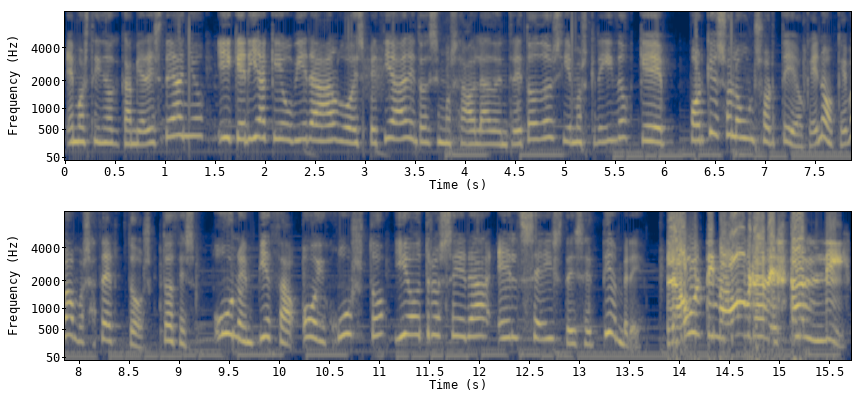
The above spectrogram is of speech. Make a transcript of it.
hemos tenido que cambiar este año y quería que hubiera algo especial, entonces hemos hablado entre todos y hemos creído que ¿por qué solo un sorteo? Que no, que vamos a hacer dos. Entonces, uno empieza hoy justo y otro será el 6 de septiembre. La última obra de Stan Lee.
